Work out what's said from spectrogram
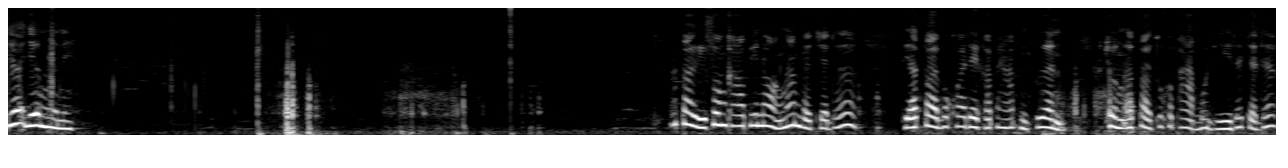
เยอะเยอะมือนี่ อา ต่อยสิส่งข่าวพี่น้องน้ำเด้อจ้ะเด้อที่อาต่อยบ่ค่อยได้เข้าไปหาเพื่อนๆช่วงอาต่อยสุขภาพบ่ดีเด้อจ้ะเด้อ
